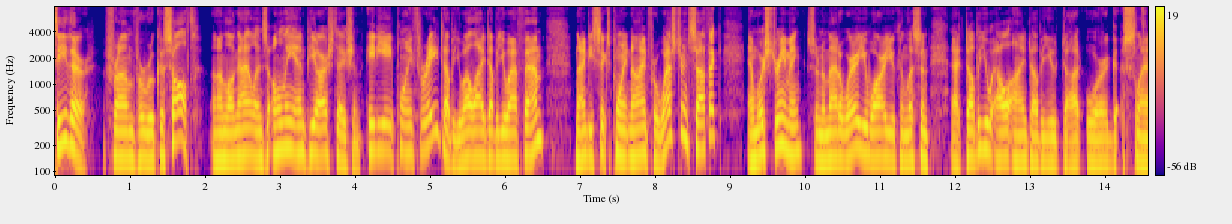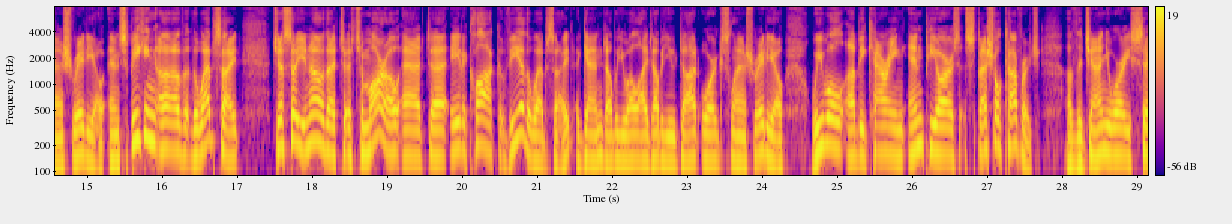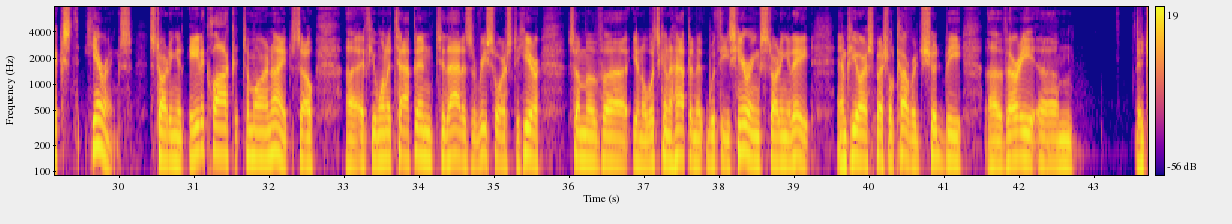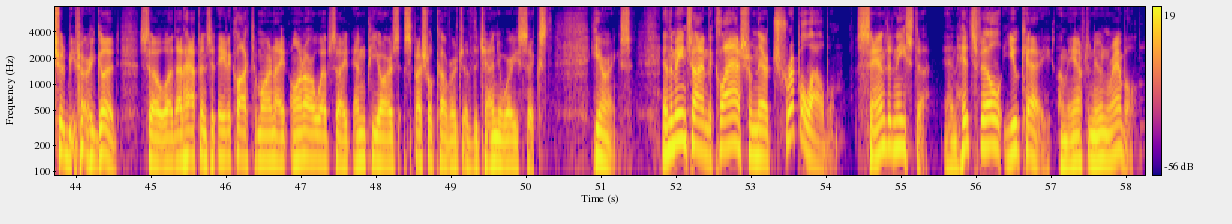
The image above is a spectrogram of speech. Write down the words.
Seether from Veruca Salt on Long Island's only NPR station, 88.3 WLIWFM, 96.9 for Western Suffolk, and we're streaming, so no matter where you are, you can listen at WLIW.org slash radio. And speaking of the website, just so you know that t- tomorrow at uh, 8 o'clock via the website, again, WLIW.org slash radio, we will uh, be carrying NPR's special coverage of the January 6th hearings starting at 8 o'clock tomorrow night. So uh, if you want to tap into that as a resource to hear some of uh, you know what's going to happen with these hearings starting at 8, NPR special coverage should be uh, very um, it should be very good. So uh, that happens at 8 o'clock tomorrow night on our website, NPR's special coverage of the January 6th hearings. In the meantime, The Clash from their triple album, Sandinista, and Hitsville, UK, on the Afternoon Ramble.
